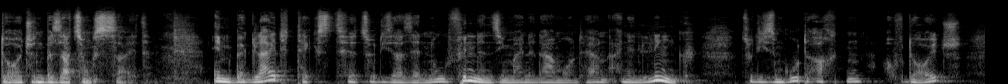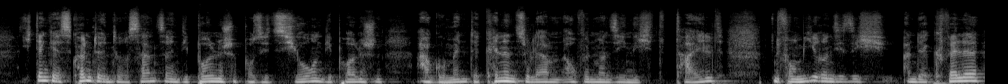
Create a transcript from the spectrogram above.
deutschen Besatzungszeit. Im Begleittext zu dieser Sendung finden Sie, meine Damen und Herren, einen Link zu diesem Gutachten auf Deutsch ich denke, es könnte interessant sein, die polnische Position, die polnischen Argumente kennenzulernen, auch wenn man sie nicht teilt. Informieren Sie sich an der Quelle,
